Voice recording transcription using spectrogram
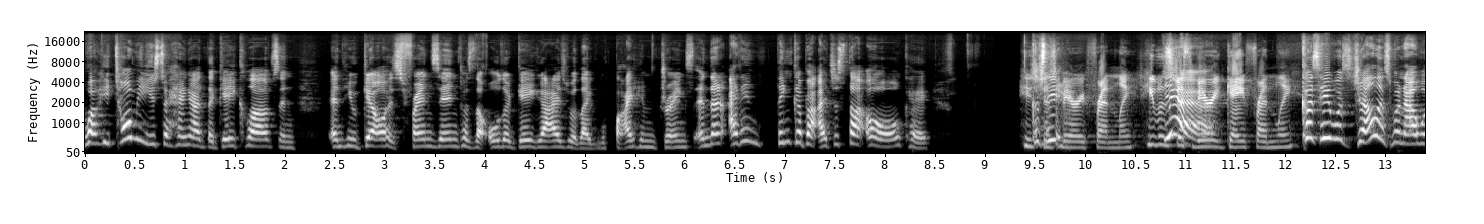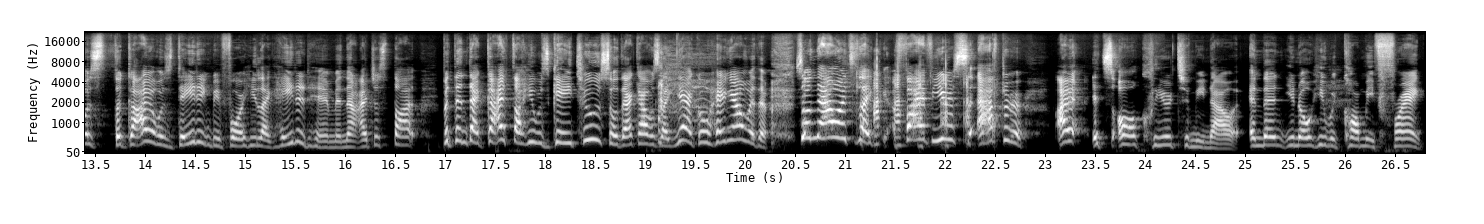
well, he told me he used to hang out at the gay clubs and, and he would get all his friends in because the older gay guys would like buy him drinks. And then I didn't think about, I just thought, oh, okay. He's 'Cause just he- very friendly. He was just very gay friendly. Cause he was jealous when I was the guy I was dating before. He like hated him, and I just thought. But then that guy thought he was gay too, so that guy was like, "Yeah, go hang out with him." So now it's like five years after I, it's all clear to me now. And then you know he would call me Frank,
